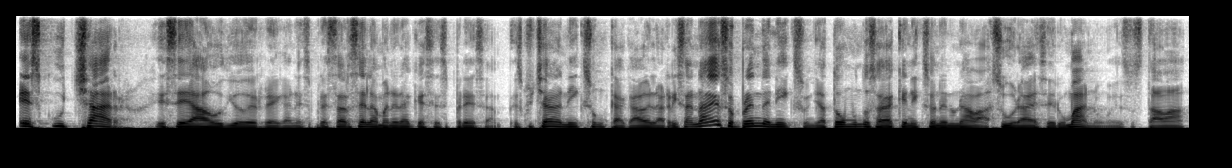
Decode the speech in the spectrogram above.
escuchar ese audio de Reagan, expresarse de la manera que se expresa, escuchar a Nixon cagado de la risa, nadie sorprende a Nixon, ya todo el mundo sabía que Nixon era una basura de ser humano, eso estaba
